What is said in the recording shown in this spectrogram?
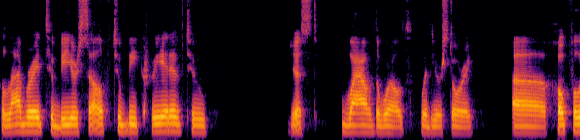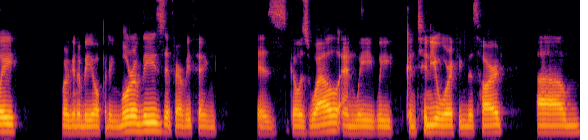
collaborate, to be yourself, to be creative, to just wow the world with your story. Uh, hopefully, we're going to be opening more of these if everything is goes well and we we continue working this hard. Um,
